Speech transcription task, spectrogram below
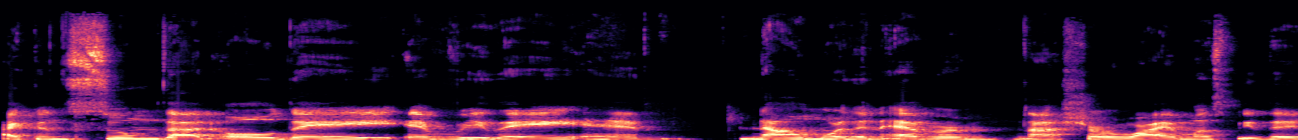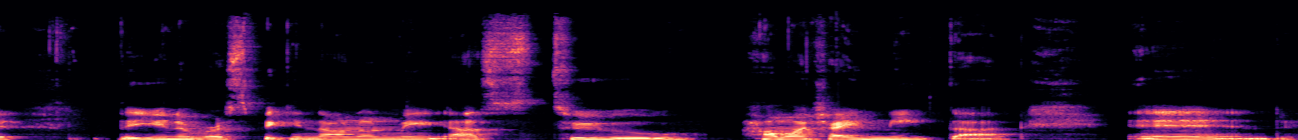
I consume that all day, every day, and now more than ever. Not sure why. It must be the the universe speaking down on me as to how much I need that. And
